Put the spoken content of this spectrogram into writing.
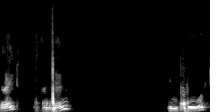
right? And then import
